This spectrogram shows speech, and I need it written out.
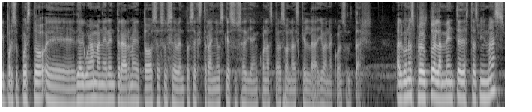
y por supuesto eh, de alguna manera enterarme de todos esos eventos extraños que sucedían con las personas que la iban a consultar. Algunos producto de la mente de estas mismas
